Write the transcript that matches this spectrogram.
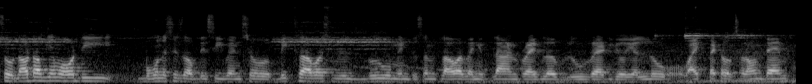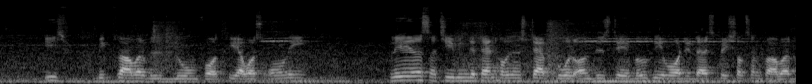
So now talking about the bonuses of this event. So big flowers will bloom into sunflower when you plant regular blue red or yellow white petals around them. Each big flower will bloom for 3 hours only. Players achieving the 10000 step goal on this day will be awarded a special sunflower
